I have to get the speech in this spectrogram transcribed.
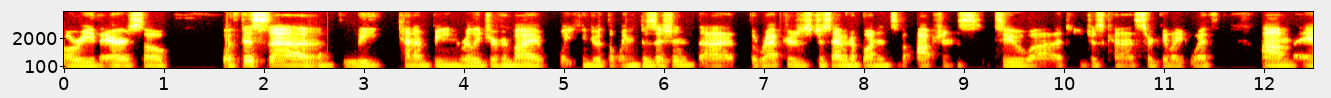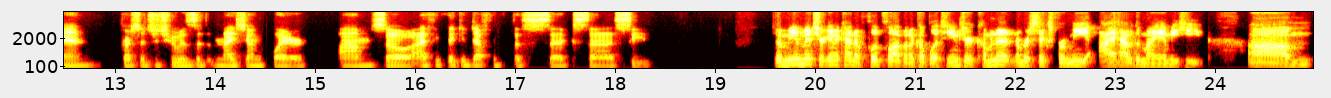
already there. So with this uh, league kind of being really driven by what you can do at the wing position, uh, the Raptors just have an abundance of options to uh, just kind of circulate with. Um, and Precious Achiuwa is a nice young player. Um, so I think they can definitely get the sixth uh, seed. So me and Mitch are going to kind of flip flop on a couple of teams here. Coming in at number six for me, I have the Miami Heat. Um,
